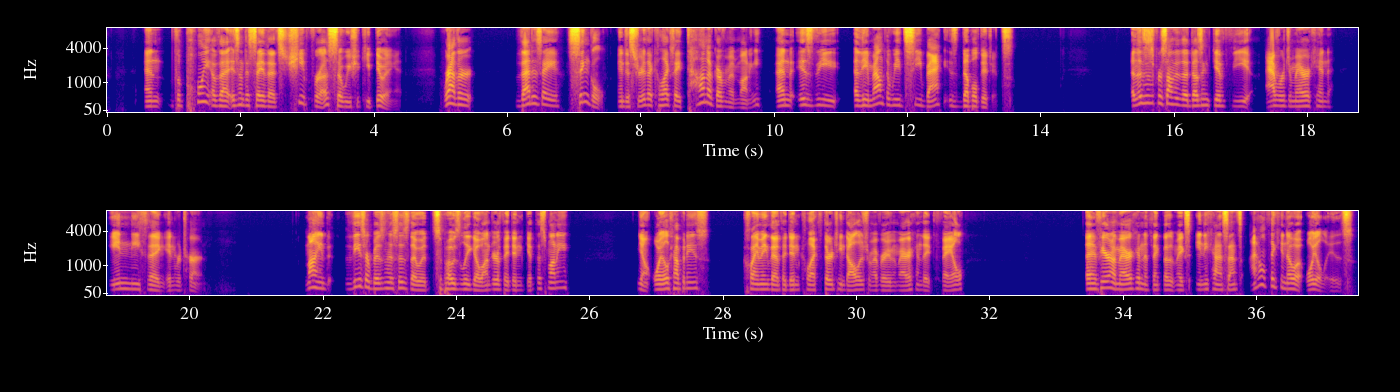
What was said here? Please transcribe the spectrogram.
And the point of that isn't to say that it's cheap for us, so we should keep doing it. Rather, that is a single industry that collects a ton of government money and is the and the amount that we'd see back is double digits. And this is for something that doesn't give the average American anything in return. Mind, these are businesses that would supposedly go under if they didn't get this money. You know, oil companies claiming that if they didn't collect $13 from every American, they'd fail. And if you're an American and think that it makes any kind of sense, I don't think you know what oil is.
